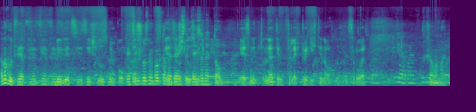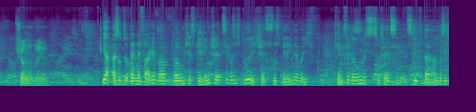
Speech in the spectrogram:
Aber gut, wir, wir, wir, jetzt ist Schluss mit dem Bock. Jetzt ist Schluss mit dem Bock, aber der, ist, der ist ja nicht da. Er ist nicht da. Na, den, vielleicht kriege ich den auch noch ans Rohr. Schauen wir mal. Schauen wir mal, ja. Ja, also deine Frage war, warum ich es gering schätze, was ich tue. Ich schätze es nicht gering, aber ich kämpfe darum, es zu schätzen. Es liegt daran, dass ich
